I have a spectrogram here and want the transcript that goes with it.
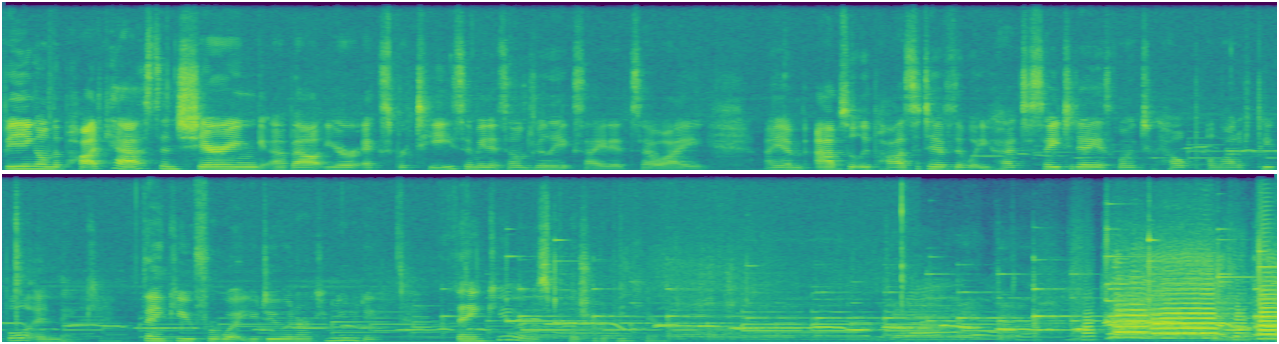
being on the podcast and sharing about your expertise. I mean, it sounds really excited. So I, I am absolutely positive that what you had to say today is going to help a lot of people. And thank you, thank you for what you do in our community. thank you it was a pleasure to be here Thank you.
